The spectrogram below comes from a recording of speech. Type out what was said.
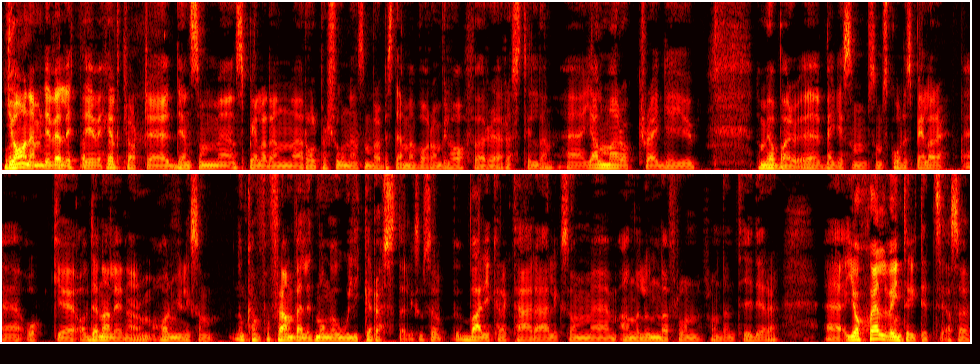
Ja, nej men det är väldigt, det är helt klart eh, den som eh, spelar den eh, rollpersonen som bara bestämmer vad de vill ha för röst till den. Hjalmar och Craig är ju, de jobbar bägge som, som skådespelare och av den anledningen har de ju liksom, de kan få fram väldigt många olika röster liksom, så varje karaktär är liksom annorlunda från, från den tidigare. Eh, jag själv är inte riktigt, alltså,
